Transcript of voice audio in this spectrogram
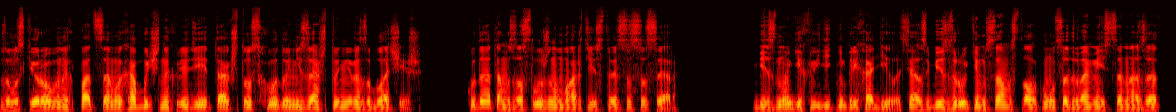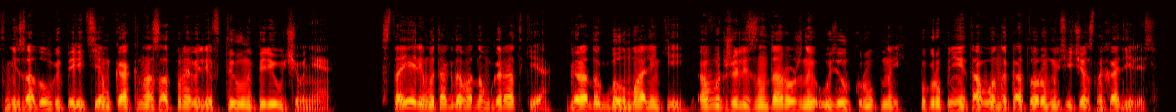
замаскированных под самых обычных людей так, что сходу ни за что не разоблачишь. Куда там заслуженному артисту СССР? Безногих видеть не приходилось, а с безруким сам столкнулся два месяца назад, незадолго перед тем, как нас отправили в тыл на переучивание. Стояли мы тогда в одном городке. Городок был маленький, а вот железнодорожный узел крупный, покрупнее того, на котором мы сейчас находились.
